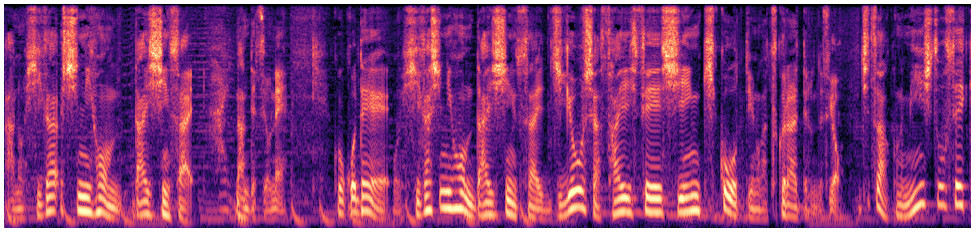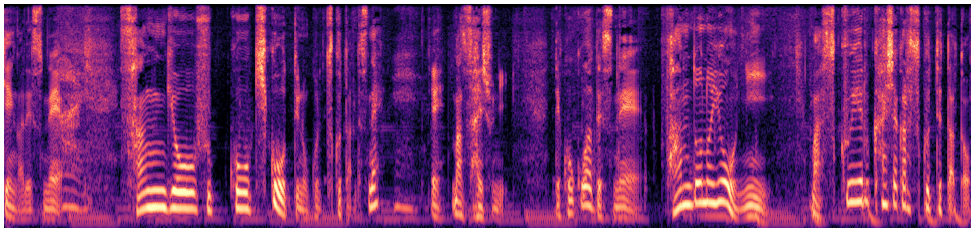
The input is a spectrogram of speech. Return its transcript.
あの東日本大震災なんですよね。ここで東日本大震災事業者再生支援機構っていうのが作られてるんですよ。実はこの民主党政権がですね、はい産業復興機構っていうのをこれ作ったんですね。えまず最初に。でここはですねファンドのようにまあ、救える会社から救ってたと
